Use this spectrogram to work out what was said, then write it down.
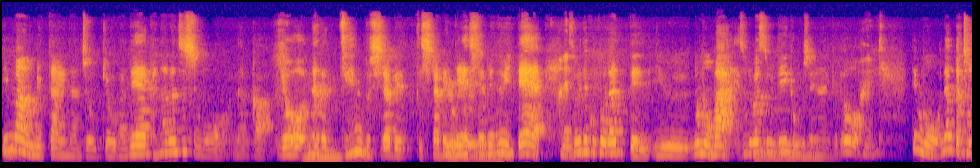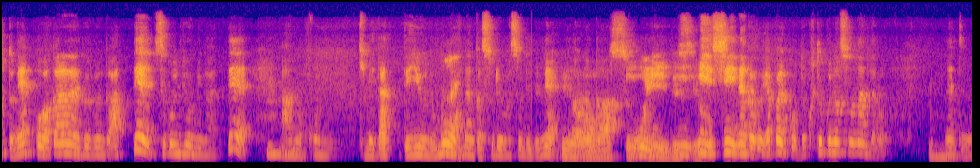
今みたいな状況がね必ずしもなんかよなんか全部調べて調べて、うん。調べ抜いてはい。それでここだっていうのもまあそれはそれでいいかもしれないけど、はい。でもなんかちょっとねこう分からない部分があってそこに興味があってうん。あのここに決めたっていうのも、はい。なんかそれはそれでねなかなかいいいいしなんかやっぱりこう独特のそうなんだろう。うん。なんていうの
